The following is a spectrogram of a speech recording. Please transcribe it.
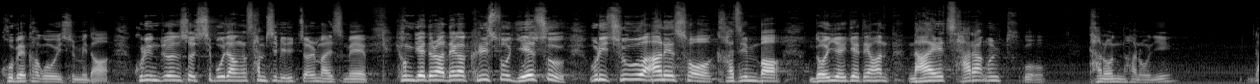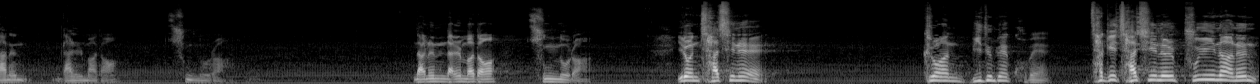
고백하고 있습니다. 고린도전서 15장 31절 말씀에 형제들아 내가 그리스도 예수 우리 주 안에서 가진 바 너희에게 대한 나의 자랑을 두고 단언하노니 나는 날마다 죽노라. 나는 날마다 죽노라. 이런 자신의 그러한 믿음의 고백, 자기 자신을 부인하는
